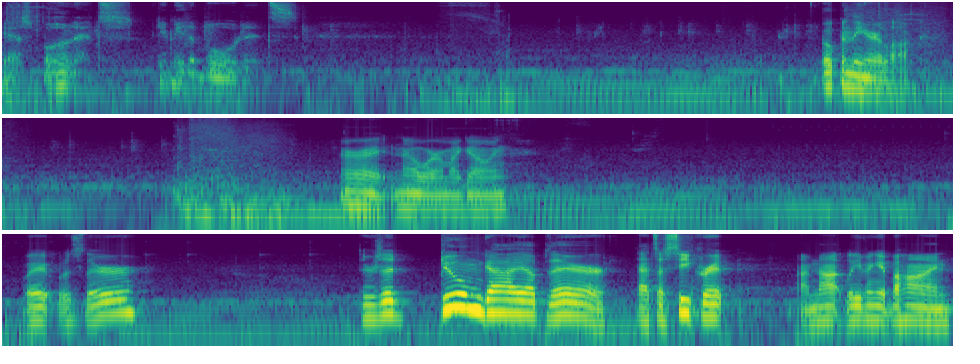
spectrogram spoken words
Yes, bullets. Give me the bullets. Open the airlock. Alright, now where am I going? Wait, was there... There's a Doom guy up there! That's a secret. I'm not leaving it behind.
